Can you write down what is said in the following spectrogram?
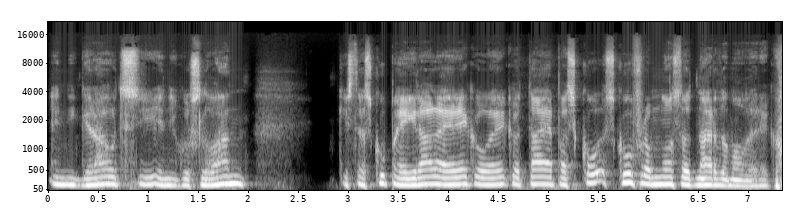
en igralec, en Jugoslovan, ki sta skupaj igrala. Je rekel, je rekel ta je pa s kufrom nosil od narodomov. je rekel.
